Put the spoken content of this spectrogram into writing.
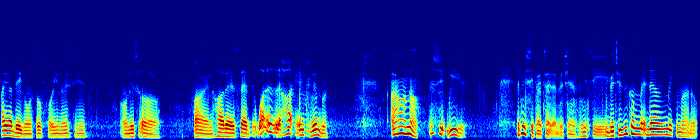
How y'all day going so far? You know what I'm saying? On this uh fine hot ass Saturday. Why is it hot in November? I don't know. That shit weird. Let me see if I type that bitch in. Let me see. Bitches, you coming back down? You making mine up?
